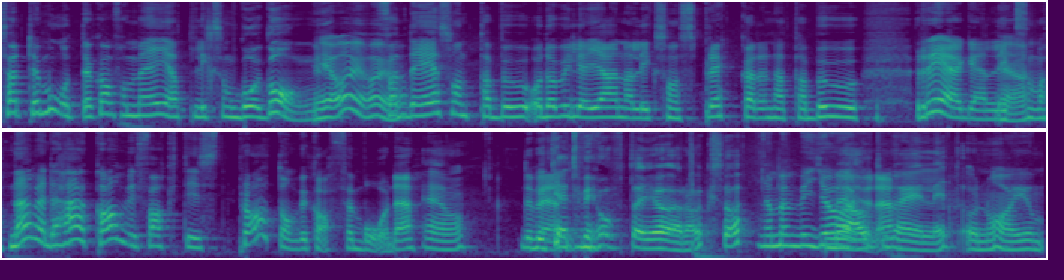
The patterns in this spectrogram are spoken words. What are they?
tvärt emot, det kan få mig att liksom gå igång. Ja, ja, För ja. att det är sånt tabu och då vill jag gärna liksom spräcka den här taburegeln. Liksom, Att nej men det här kan vi faktiskt prata om vid kaffebordet. Vilket vi ofta gör också. Ja men vi gör med ju allt det. möjligt. Och nu har ju,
